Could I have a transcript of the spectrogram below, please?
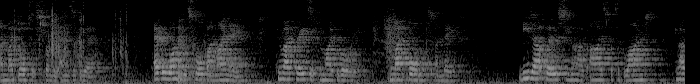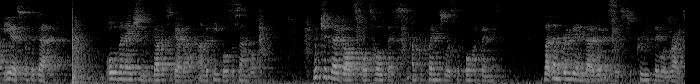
and my daughters from the ends of the earth. Everyone who is called by my name, whom I created for my glory, whom I formed and made. Lead out those who have eyes but are blind, who have ears but are deaf. All the nations gather together, and the peoples assemble. Which of their gods foretold this and proclaimed to us the former things? Let them bring in their witnesses to prove they were right,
